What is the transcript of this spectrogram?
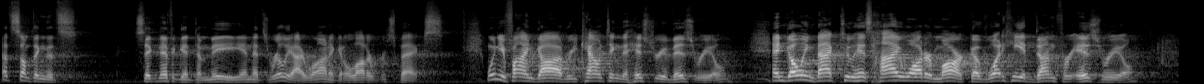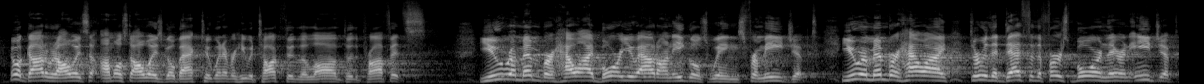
That's something that's significant to me, and it's really ironic in a lot of respects. When you find God recounting the history of Israel and going back to his high water mark of what he had done for Israel, you know what God would always, almost always go back to whenever he would talk through the law and through the prophets? You remember how I bore you out on eagle's wings from Egypt. You remember how I, through the death of the firstborn there in Egypt,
